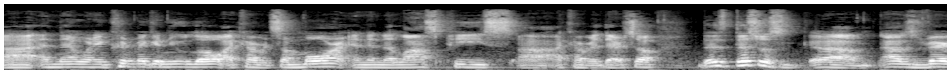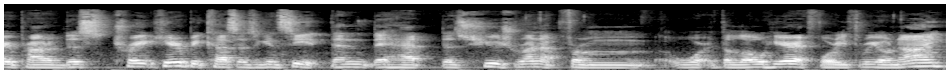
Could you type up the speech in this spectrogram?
Uh, and then when it couldn't make a new low, I covered some more, and then the last piece uh, I covered there. So this this was um, I was very proud of this trade here because as you can see, then they had this huge run up from the low here at 43.09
